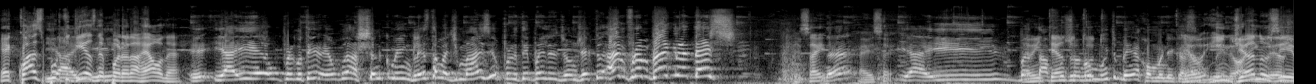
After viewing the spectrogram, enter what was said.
É quase português, aí- né, por na real, né? E, e aí eu perguntei, eu achando que o meu inglês tava demais, e eu perguntei pra ele de onde é que tu. I'm from Bangladesh! É isso aí. Né? É isso aí. E aí tá, entendo funcionou tudo. muito bem a comunicação. Eu, indianos e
